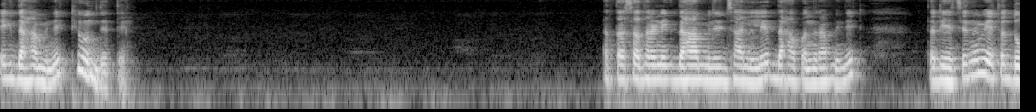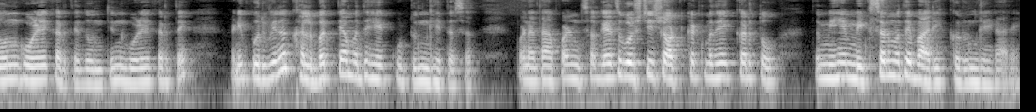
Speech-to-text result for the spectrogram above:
एक दहा मिनिट ठेवून देते. आता साधारण एक दहा मिनिट झालेले आहेत दहा पंधरा मिनिट. तर ह्याचे ना मी आता दोन गोळे करते दोन तीन गोळे करते. आणि पूर्वी ना खलबत्त्यामध्ये हे कुटून घेत असत. पण आता आपण सगळ्याच गोष्टी शॉर्टकटमध्ये करतो तर मी हे मिक्सरमध्ये बारीक करून घेणार आहे.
